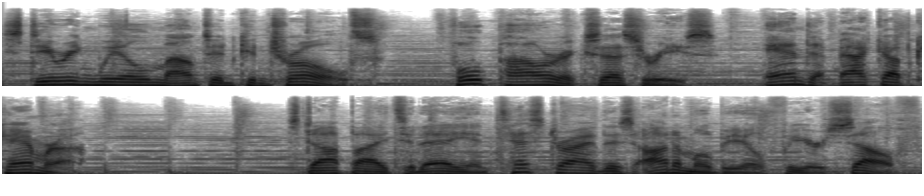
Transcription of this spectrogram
steering wheel mounted controls, full power accessories, and a backup camera. Stop by today and test drive this automobile for yourself.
